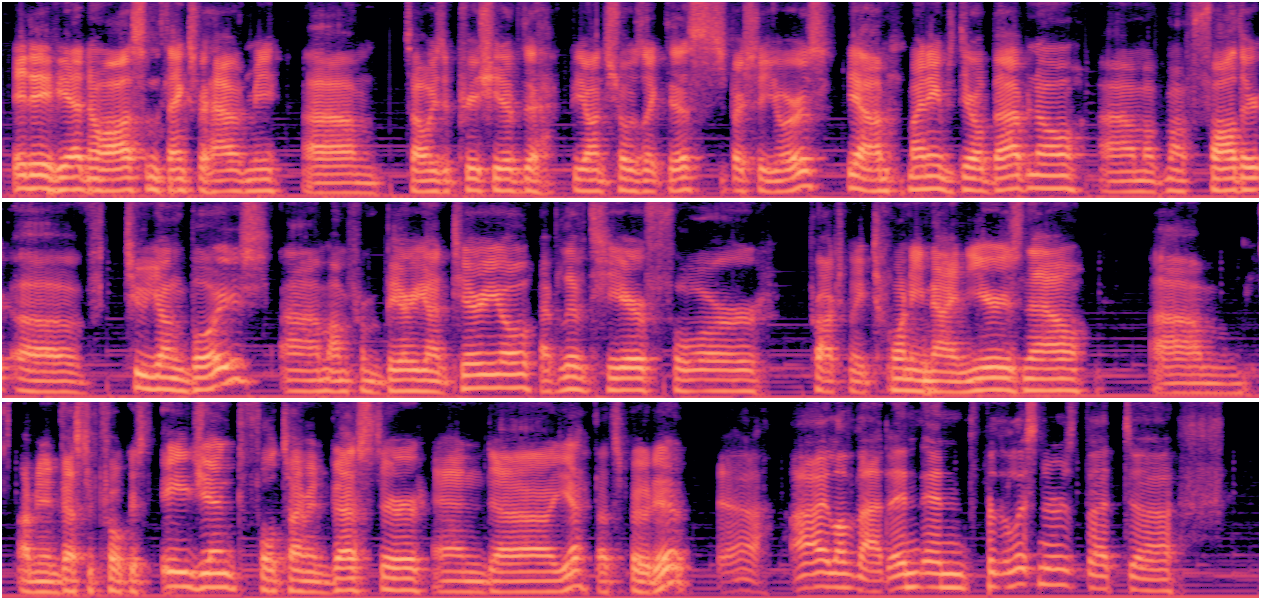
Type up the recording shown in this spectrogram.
Hey, Dave. Yeah, no, awesome. Thanks for having me. Um, it's always appreciative to be on shows like this, especially yours. Yeah, um, my name is Daryl Babineau. Um, I'm a father of two young boys. Um, I'm from Barrie, Ontario. I've lived here for approximately 29 years now. Um, I'm an investor focused agent, full time investor, and uh, yeah, that's about it. Yeah, I love that. And and for the listeners that uh,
